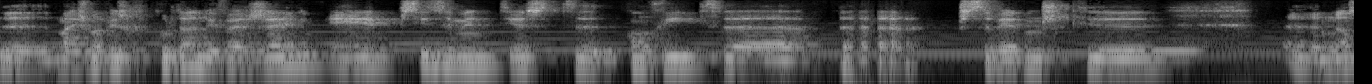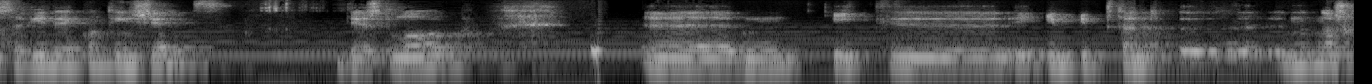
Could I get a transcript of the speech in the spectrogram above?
uh, mais uma vez recordando o Evangelho, é precisamente este convite a, a percebermos que a nossa vida é contingente, desde logo, e que, e, e, portanto, nós,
